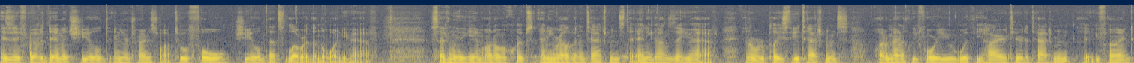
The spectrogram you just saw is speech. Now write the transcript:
is if you have a damaged shield and you're trying to swap to a full shield that's lower than the one you have. Secondly, the game auto-equips any relevant attachments to any guns that you have. It'll replace the attachments automatically for you with the higher tier attachment that you find.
